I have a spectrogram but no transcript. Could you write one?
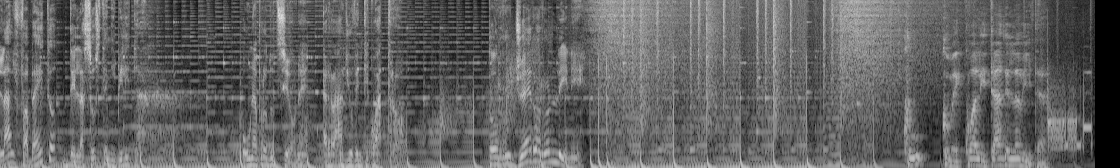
L'alfabeto della sostenibilità. Una produzione Radio 24. Con Ruggero Rollini. Q come qualità della vita.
